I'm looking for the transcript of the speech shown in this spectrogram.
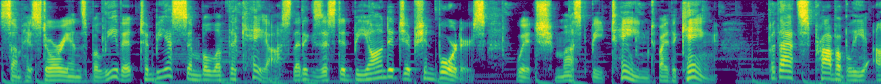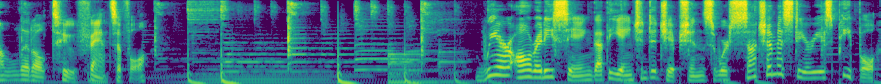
some historians believe it to be a symbol of the chaos that existed beyond Egyptian borders, which must be tamed by the king. But that's probably a little too fanciful. We're already seeing that the ancient Egyptians were such a mysterious people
